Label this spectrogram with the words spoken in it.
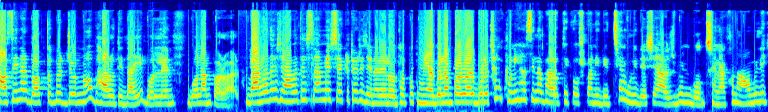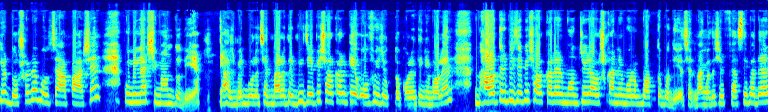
হাসিনার বক্তব্যের জন্য ভারতী দায়ী বললেন গোলাম পরোয়ার। বাংলাদেশ জামায়াত ইসলামের সেক্রেটারি জেনারেল অধ্যাপক মিয়া গোলাম পরোয়ার বলেছেন, খুনি হাসিনা ভারত থেকে উস্কানি দিচ্ছেন, উনি দেশে আসবেন বলছেন। এখন আওয়ামী লীগের দোসররা বলছে, আপা, আসেন কুমিল্লা সীমান্ত দিয়ে। আসবেন বলেছেন ভারতের বিজেপি সরকারকে অভিযুক্ত করে। তিনি বলেন, ভারতের বিজেপি সরকারের মন্ত্রীরা উস্কানিমূলক বক্তব্য দিয়েছেন। বাংলাদেশের ফ্যাসিবাদের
